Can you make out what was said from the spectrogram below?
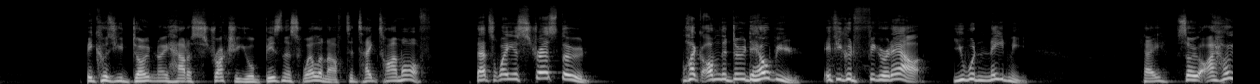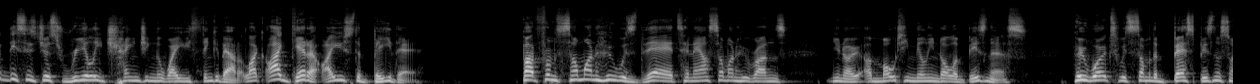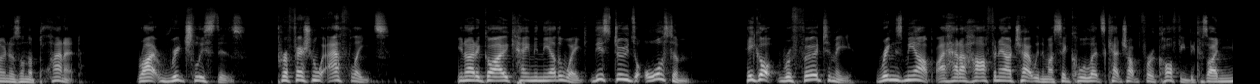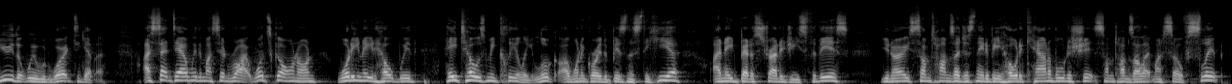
because you don't know how to structure your business well enough to take time off. That's why you're stressed, dude. Like, I'm the dude to help you. If you could figure it out, you wouldn't need me. Okay. So I hope this is just really changing the way you think about it. Like, I get it. I used to be there. But from someone who was there to now someone who runs, you know, a multi million dollar business, who works with some of the best business owners on the planet, right? Rich listers, professional athletes. You know, I had a guy who came in the other week. This dude's awesome. He got referred to me, rings me up. I had a half an hour chat with him. I said, cool, let's catch up for a coffee because I knew that we would work together. I sat down with him. I said, right, what's going on? What do you need help with? He tells me clearly, look, I want to grow the business to here. I need better strategies for this. You know, sometimes I just need to be held accountable to shit. Sometimes I let myself slip.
